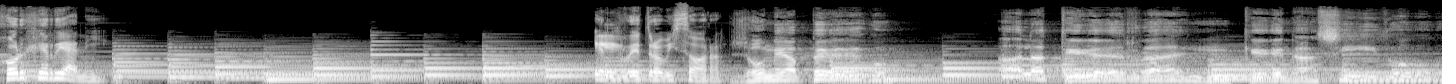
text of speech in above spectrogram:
Jorge Riani. El retrovisor. Yo me apego a la tierra en que he nacido.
